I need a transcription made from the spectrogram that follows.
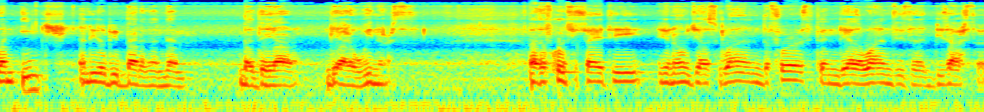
one inch, a little bit better than them, but they are they are winners. But of course, society, you know, just one, the first, and the other one is a disaster.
